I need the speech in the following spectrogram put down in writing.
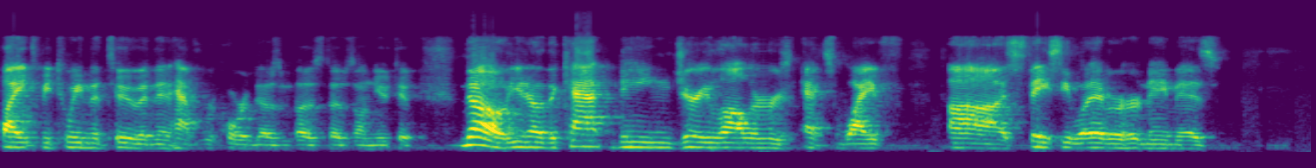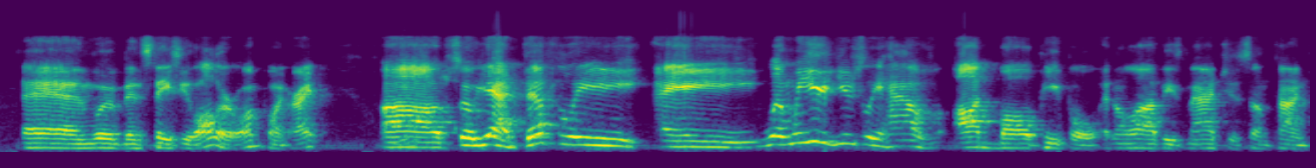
fights between the two and then have record those and post those on YouTube. No, you know the Kat being Jerry Lawler's ex-wife, uh, Stacy, whatever her name is and would have been Stacy Lawler at one point, right? Uh, so yeah, definitely a when we usually have oddball people in a lot of these matches sometimes,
